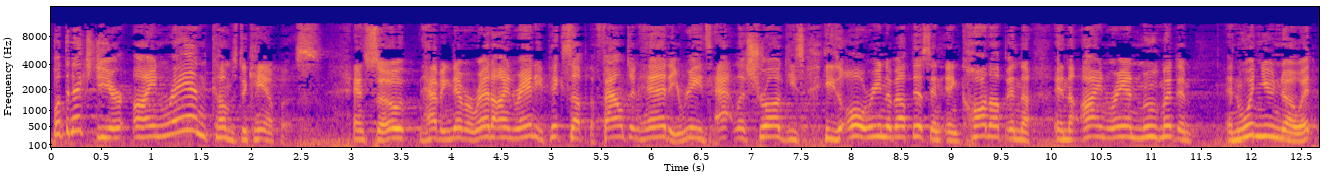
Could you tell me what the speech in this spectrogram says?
But the next year, Ayn Rand comes to campus. And so, having never read Ayn Rand, he picks up the Fountainhead. He reads Atlas Shrugged. He's, he's all reading about this and, and caught up in the, in the Ayn Rand movement. And, and wouldn't you know it,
